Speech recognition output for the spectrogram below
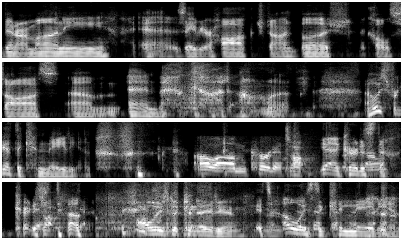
Vin Armani and Xavier Hawk, John Bush, Nicole Sauce, um, and God, oh my, I always forget the Canadian. Oh, um, Curtis. Oh. Yeah, Curtis Stone. Curtis yeah. Stone. Always the Canadian. It's always the Canadian.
